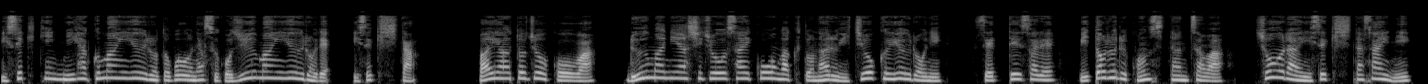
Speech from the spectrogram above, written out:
移籍金200万ユーロとボーナス50万ユーロで移籍した。バイアウト条項は、ルーマニア史上最高額となる1億ユーロに設定され、ビトルル・コンスタンツァは、将来移籍した際に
